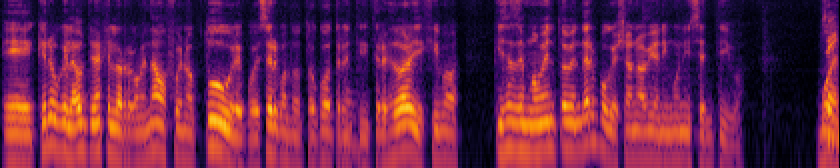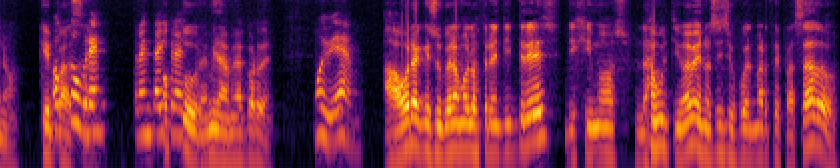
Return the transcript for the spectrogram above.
eh, creo que la última vez que lo recomendamos fue en octubre, puede ser cuando tocó 33 dólares y dijimos, quizás es momento de vender porque ya no había ningún incentivo. Bueno, ¿qué pasa? Octubre, 33. Octubre, mira, me acordé. Muy bien. Ahora que superamos los 33, dijimos la última vez, no sé si fue el martes pasado,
